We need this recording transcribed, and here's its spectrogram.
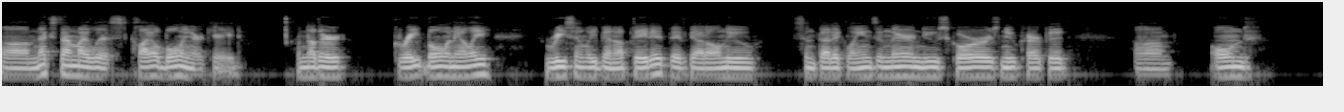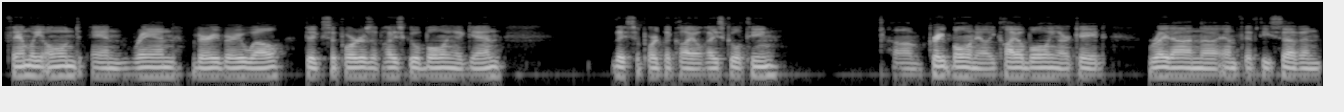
Um, next on my list, Clio Bowling Arcade. Another great bowling alley, recently been updated. They've got all new synthetic lanes in there, new scores, new carpet, um, owned, family owned and ran very, very well. Big supporters of high school bowling again. They support the Clio High School team. Um, great bowling alley, Clio Bowling Arcade, right on uh, M57,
